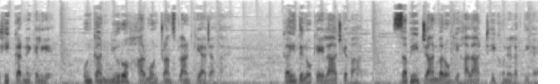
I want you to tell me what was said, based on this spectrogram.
ठीक करने के लिए उनका न्यूरो हार्मोन ट्रांसप्लांट किया जाता है। कई दिनों के इलाज के बाद सभी जानवरों की हालात ठीक होने लगती है,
